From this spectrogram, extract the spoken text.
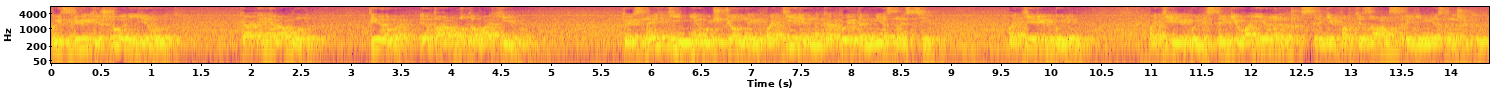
Поисковики, что они делают? Как они работают? Первое – это работа в архиве. То есть найти неучтенные потери на какой-то местности. Потери были. Потери были среди военных, среди партизан, среди местных жителей.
